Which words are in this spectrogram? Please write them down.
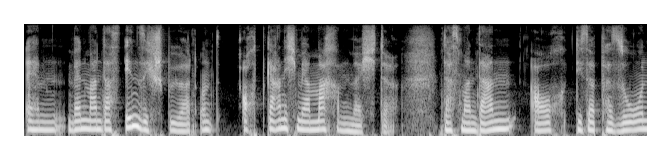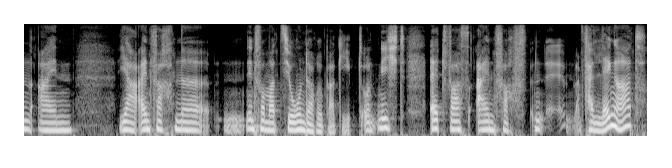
ähm, wenn man das in sich spürt und auch gar nicht mehr machen möchte, dass man dann auch dieser Person ein ja einfach eine Information darüber gibt und nicht etwas einfach verlängert,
